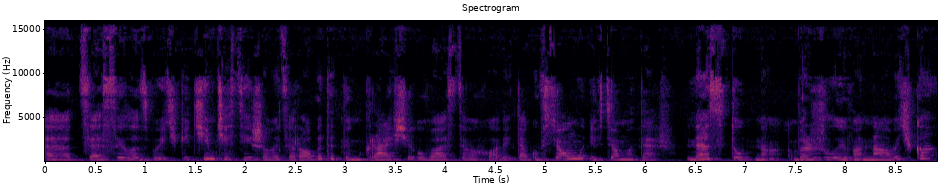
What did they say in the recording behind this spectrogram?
е, це сила звички. Чим частіше ви це робите, тим краще у вас це виходить. Так у всьому і в цьому теж. Наступна важлива навичка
